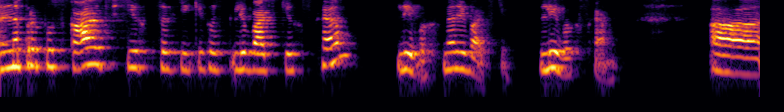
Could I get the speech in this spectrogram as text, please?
не припускають всіх цих якихось лівацьких схем, лівих, не лівацьких, лівих схем. А,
